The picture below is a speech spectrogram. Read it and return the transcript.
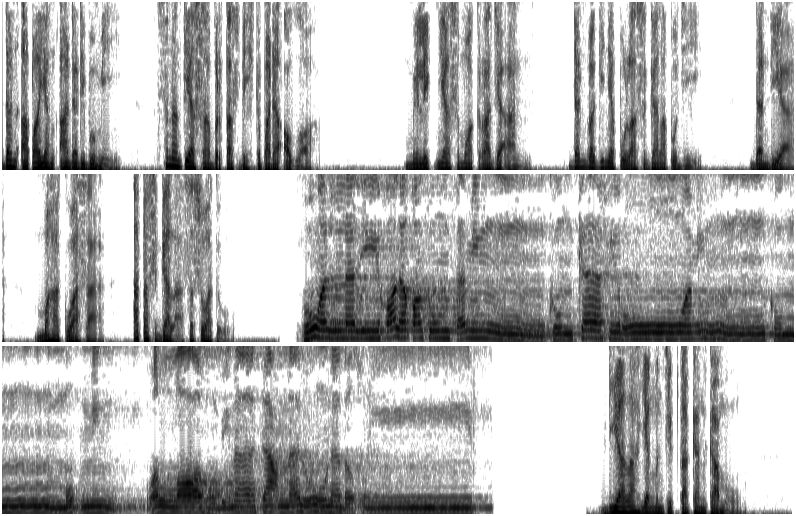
dan apa yang ada di bumi, senantiasa bertasbih kepada Allah. Miliknya semua kerajaan, dan baginya pula segala puji, dan Dia Maha Kuasa atas segala sesuatu. هو الذي خلقكم فمنكم كافر ومنكم مؤمن Wallahu bima basir. Dialah yang menciptakan kamu.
